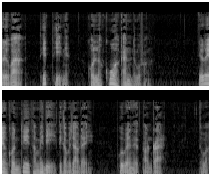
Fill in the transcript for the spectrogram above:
หรือว่าทิฏฐิเนี่ยคนละขั้วกันท่านผู้ฟัง ยกตัวอย่างคนที่ทำให้ดีที่ข้าพเจ้าได้พูดไปตั้งแต่ตอนแรกแต่ว่า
